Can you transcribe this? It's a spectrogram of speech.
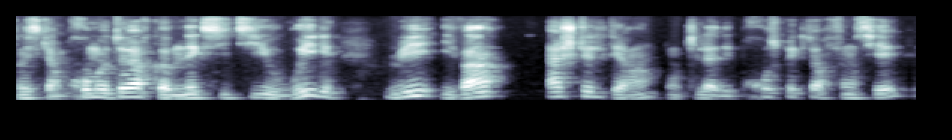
Tandis qu'un promoteur comme Nexity ou Bouygues, lui, il va acheter le terrain, donc il a des prospecteurs fonciers.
